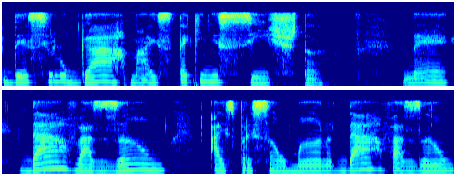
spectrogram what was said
desse lugar mais tecnicista, né? Dar vazão à expressão humana, dar vazão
